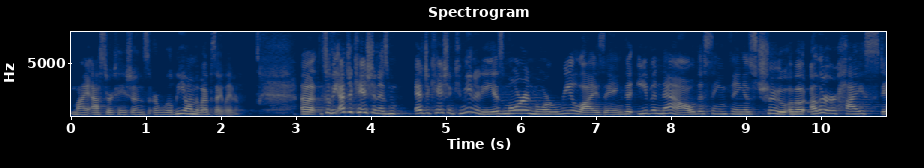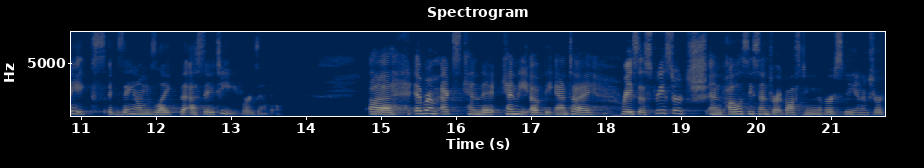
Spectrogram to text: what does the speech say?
my assertions are, will be on the website later. Uh, so the education is education community is more and more realizing that even now the same thing is true about other high stakes exams like the SAT, for example. Uh, Ibram X. Kendi, Kendi of the Anti-Racist Research and Policy Center at Boston University, and I'm sure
